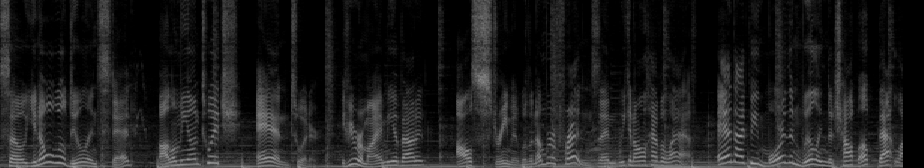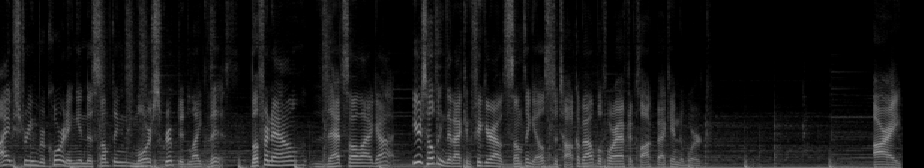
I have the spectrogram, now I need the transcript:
So, you know what we'll do instead? Follow me on Twitch and Twitter. If you remind me about it, I'll stream it with a number of friends and we can all have a laugh. And I'd be more than willing to chop up that live stream recording into something more scripted like this. But for now, that's all I got. Here's hoping that I can figure out something else to talk about before I have to clock back into work. Alright,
